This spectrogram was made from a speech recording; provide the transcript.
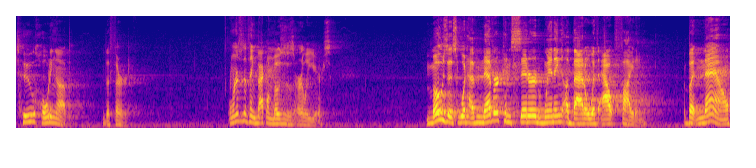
two holding up the third. I want us to think back on Moses' early years. Moses would have never considered winning a battle without fighting. But now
